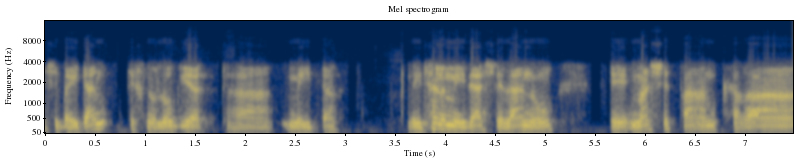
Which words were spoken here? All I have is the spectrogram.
שבעידן טכנולוגיית המידע, בעידן המידע שלנו, אה, מה שפעם קרה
